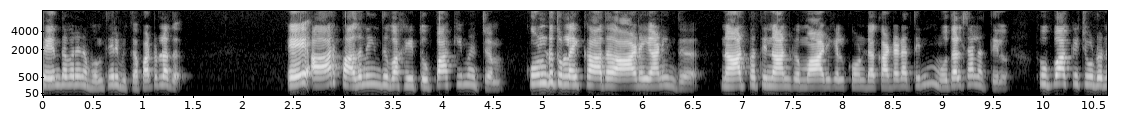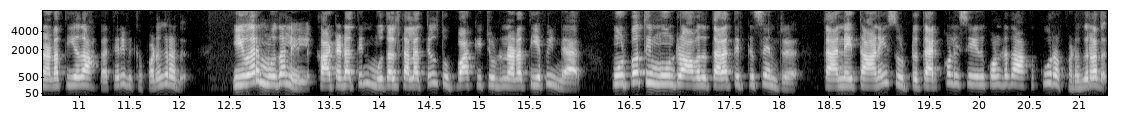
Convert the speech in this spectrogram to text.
சேர்ந்தவர் எனவும் தெரிவிக்கப்பட்டுள்ளது. ஏ ஆர் பதினைந்து வகை துப்பாக்கி மற்றும் குண்டு துளைக்காத ஆடை அணிந்து நாற்பத்தி நான்கு மாடிகள் கொண்ட கட்டடத்தின் முதல் தளத்தில் துப்பாக்கிச்சூடு நடத்தியதாக தெரிவிக்கப்படுகிறது. இவர் முதலில் கட்டடத்தின் முதல் தளத்தில் துப்பாக்கிச் சூடு நடத்திய பின்னர் முப்பத்தி மூன்றாவது தளத்திற்கு சென்று தன்னைத்தானே சுட்டு தற்கொலை செய்து கொண்டதாக கூறப்படுகிறது.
